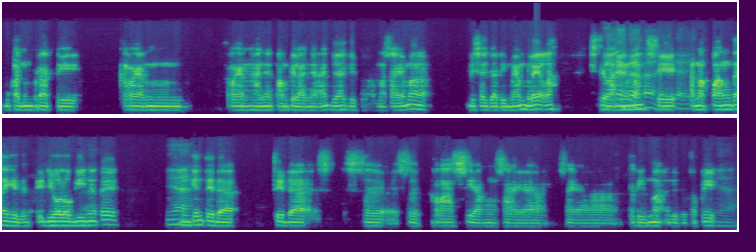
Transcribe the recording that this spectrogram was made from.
bukan berarti keren keren hanya tampilannya aja gitu. Sama saya mah bisa jadi memble lah istilahnya mah si Iya, iya. anak pang teh gitu. Ideologinya teh Ya. mungkin tidak tidak se- sekeras yang saya saya terima gitu, tapi ya.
